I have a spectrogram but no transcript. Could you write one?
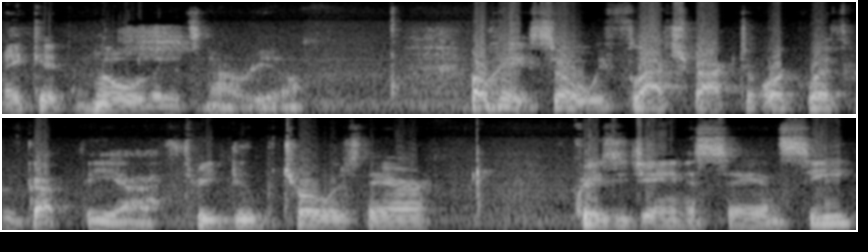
Make it know that it's not real. Okay, so we flash back to Orqwith. We've got the uh, three Doom Patrollers there. Crazy Jane is saying, See,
